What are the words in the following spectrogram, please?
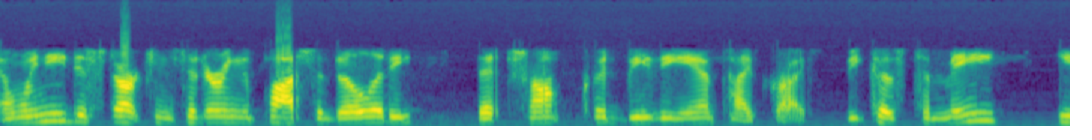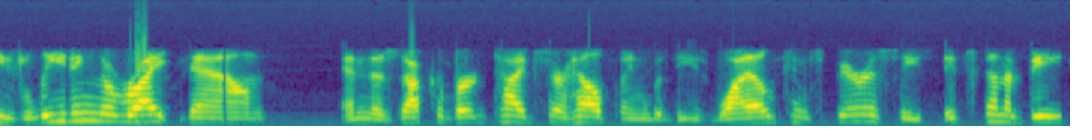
And we need to start considering the possibility that Trump could be the Antichrist. Because to me, he's leading the right down, and the Zuckerberg types are helping with these wild conspiracies. It's going to be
